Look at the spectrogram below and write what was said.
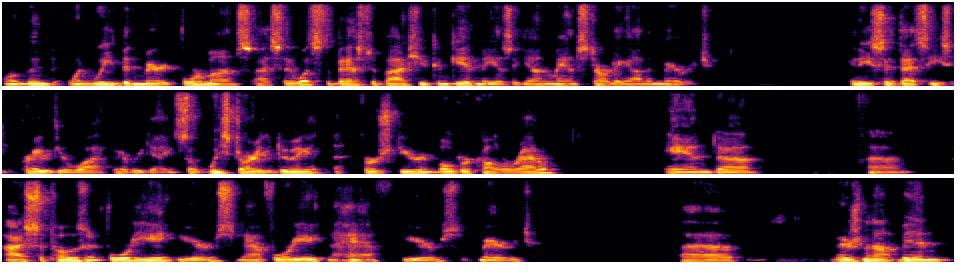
when, when we'd been married four months, I said, What's the best advice you can give me as a young man starting out in marriage? And he said, That's easy. Pray with your wife every day. So we started doing it that first year in Boulder, Colorado. And uh, um, I suppose in 48 years, now 48 and a half years of marriage, uh, there's not been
